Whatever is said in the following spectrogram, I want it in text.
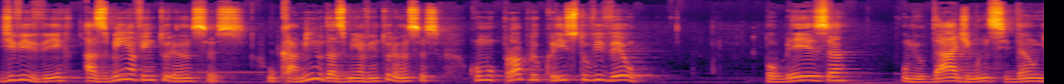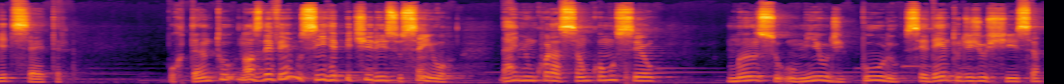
de viver as bem-aventuranças, o caminho das bem-aventuranças, como o próprio Cristo viveu. Pobreza, humildade, mansidão e etc. Portanto, nós devemos sim repetir isso, Senhor, dai-me um coração como o seu, manso, humilde, puro, sedento de justiça,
